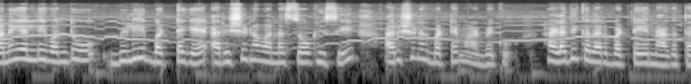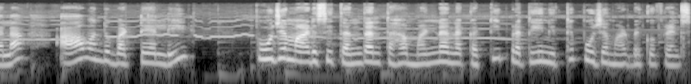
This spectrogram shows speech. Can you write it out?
ಮನೆಯಲ್ಲಿ ಒಂದು ಬಿಳಿ ಬಟ್ಟೆಗೆ ಅರಿಶಿಣವನ್ನು ಸೋಗಿಸಿ ಅರಿಶಿಣದ ಬಟ್ಟೆ ಮಾಡಬೇಕು. ಹಳದಿ ಕಲರ್ ಬಟ್ಟೆ ಏನಾಗುತ್ತಲ್ಲ ಆ ಒಂದು ಬಟ್ಟೆಯಲ್ಲಿ ಪೂಜೆ ಮಾಡಿಸಿ ತಂದಂತಹ ಮಣ್ಣನ್ನು ಕಟ್ಟಿ ಪ್ರತಿನಿತ್ಯ ಪೂಜೆ ಮಾಡಬೇಕು ಫ್ರೆಂಡ್ಸ್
